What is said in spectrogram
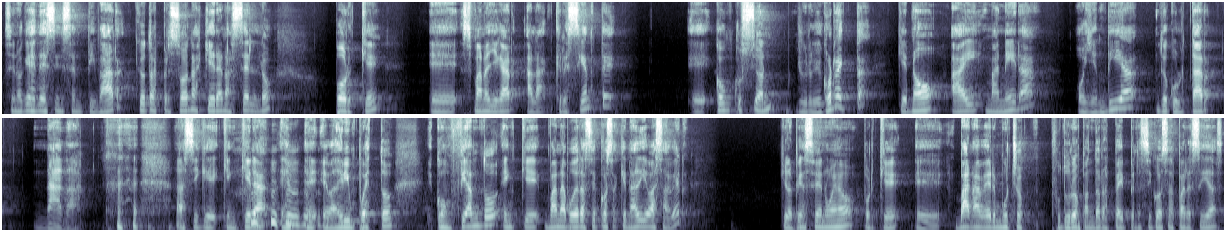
sino que es desincentivar que otras personas quieran hacerlo porque eh, van a llegar a la creciente eh, conclusión, yo creo que correcta, que no hay manera hoy en día de ocultar nada. Así que quien quiera evadir impuestos confiando en que van a poder hacer cosas que nadie va a saber, que lo piense de nuevo porque eh, van a haber muchos futuros Pandora's Papers y cosas parecidas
